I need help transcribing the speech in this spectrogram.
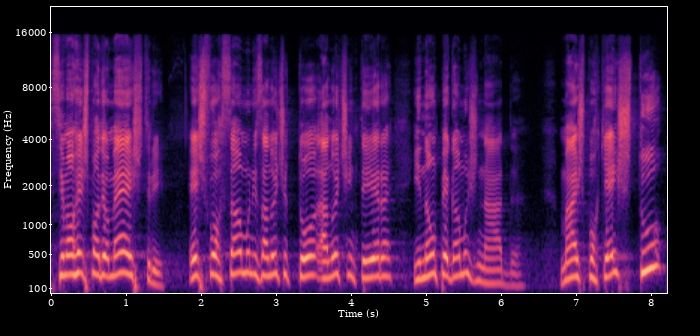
Simão respondeu, mestre, esforçamos-nos a noite, a noite inteira e não pegamos nada. Mas porque és tu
